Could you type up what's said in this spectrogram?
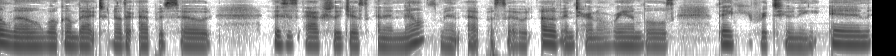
Hello, and welcome back to another episode. This is actually just an announcement episode of Internal Rambles. Thank you for tuning in.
